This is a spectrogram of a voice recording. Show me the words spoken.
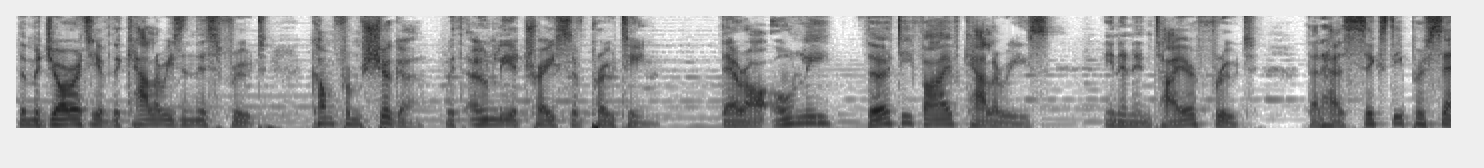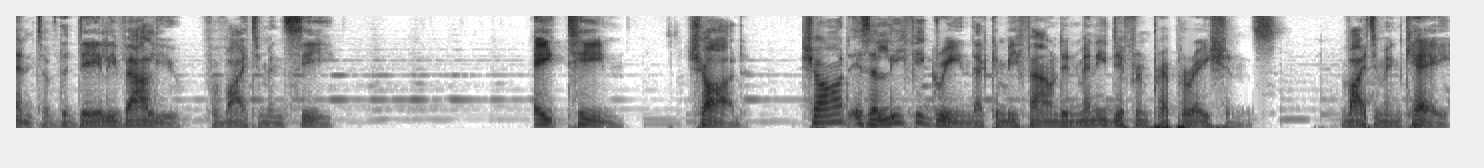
The majority of the calories in this fruit come from sugar with only a trace of protein. There are only 35 calories in an entire fruit that has 60% of the daily value for vitamin C. 18. Chard. Chard is a leafy green that can be found in many different preparations. Vitamin K,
